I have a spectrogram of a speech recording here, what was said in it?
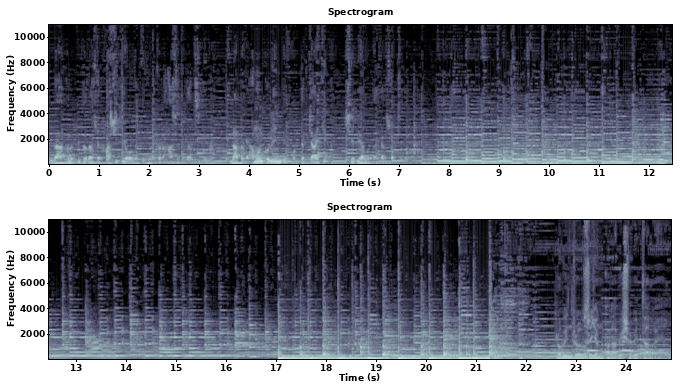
আমরা এখনও কৃতদাসের হাসি দিয়ে আমাদেরকে করে হাসাতে যাচ্ছি কিনা? নাটকে এমন কোনো ইঙ্গিত করতে চাই কিনা সেটি আমার দেখার সবচেয়ে সৃজনকলা বিশ্ববিদ্যালয়।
